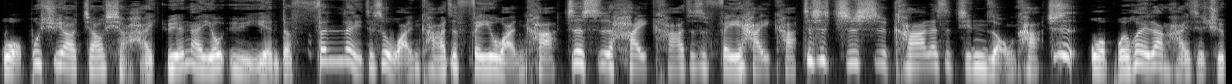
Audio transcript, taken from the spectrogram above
我不需要教小孩原来有语言的分类，这是玩咖，这非玩咖，这是嗨咖，这是非嗨咖，这是知识咖，那是金融咖，就是我不会让孩子去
